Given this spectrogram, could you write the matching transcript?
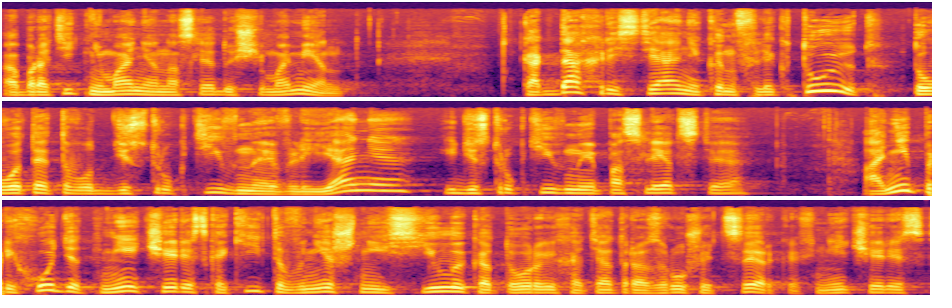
обратить внимание на следующий момент. Когда христиане конфликтуют, то вот это вот деструктивное влияние и деструктивные последствия – они приходят не через какие-то внешние силы, которые хотят разрушить церковь, не через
